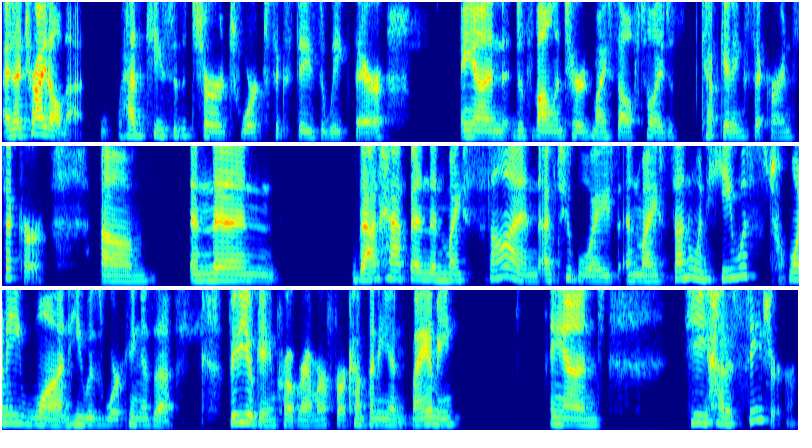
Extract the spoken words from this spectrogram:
and I tried all that, had the keys to the church, worked six days a week there and just volunteered myself till I just kept getting sicker and sicker. Um, and then that happened. Then my son, I have two boys, and my son, when he was 21, he was working as a video game programmer for a company in Miami. And he had a seizure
